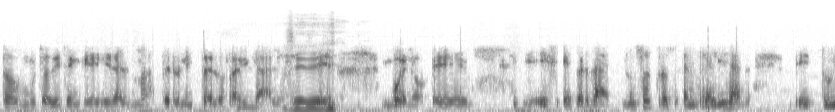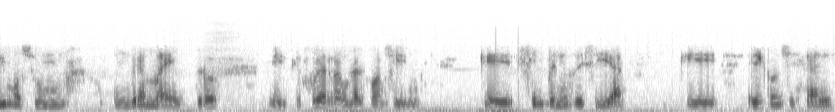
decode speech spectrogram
todos muchos dicen que era el más peronista de los radicales. Sí, sí. Este, bueno, eh, es, es, verdad, nosotros en realidad eh, tuvimos un, un gran maestro, eh, que fue Raúl Alfonsín, que siempre nos decía que el concejal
